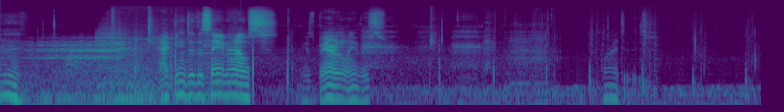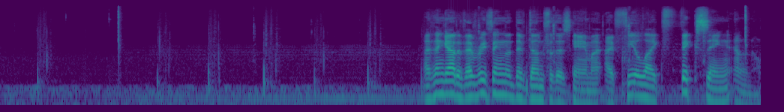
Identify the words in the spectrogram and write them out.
Hmm. Back into the same house. Because apparently there's. Why do these? I think out of everything that they've done for this game, I, I feel like fixing, I don't know,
